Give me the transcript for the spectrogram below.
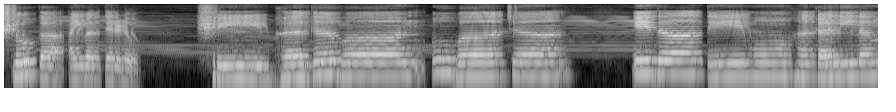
श्लोक ऐवतेरड श्रीभगवान् उवाच यदा ते मोहकलिलम्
